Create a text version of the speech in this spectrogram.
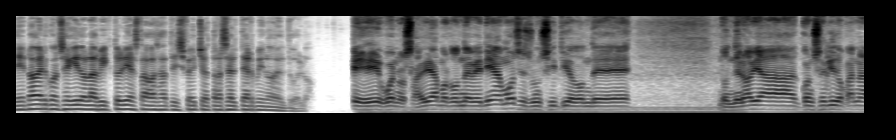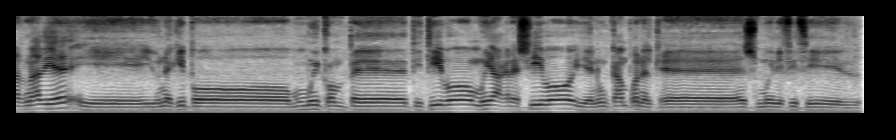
de no haber conseguido la victoria, estaba satisfecho tras el término del duelo. Eh, bueno, sabíamos dónde veníamos, es un sitio donde, donde no había conseguido ganar nadie y, y un equipo muy competitivo, muy agresivo y en un campo en el que es muy difícil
